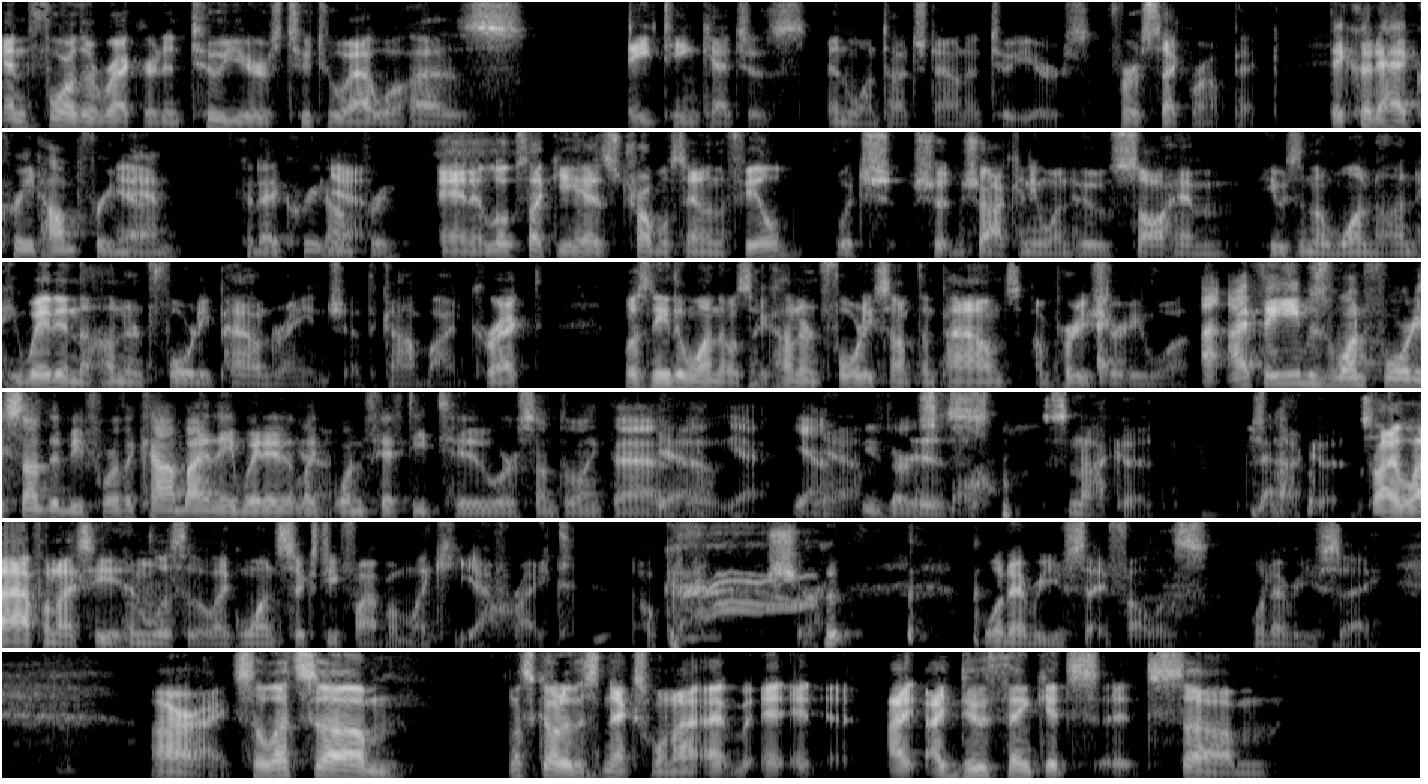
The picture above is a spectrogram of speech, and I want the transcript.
And for the record, in two years, Tutu Atwell has 18 catches and one touchdown in two years for a second round pick. They could have had Creed Humphrey, yeah. man. Could have had Creed yeah. Humphrey. And it looks like he has trouble staying on the field, which shouldn't shock anyone who saw him. He was in the one, he weighed in the 140 pound range at the combine, correct? Wasn't he the one that was like 140 something pounds? I'm pretty sure he was. I, I think he was 140 something before the combine. They weighted at yeah. like 152 or something like that. Yeah. So, yeah. yeah. Yeah. He's very it's, small. It's not good. It's no. not good. So I laugh when I see him listed at like 165. I'm like, yeah, right. Okay. sure. Whatever you say, fellas. Whatever you say. All right, so let's um let's go to this next one. I I I do think it's it's um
